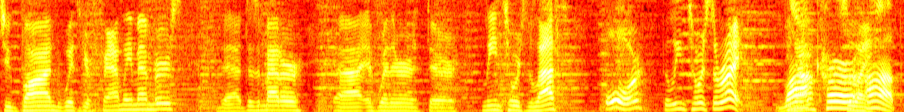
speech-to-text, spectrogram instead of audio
to bond with your family members. That doesn't matter uh, if whether they're lean towards the left or they lean towards the right. Lock know? her So, like- up.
